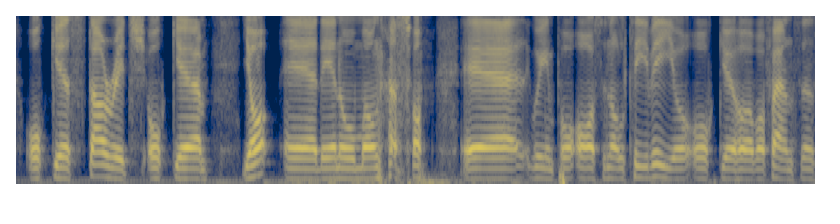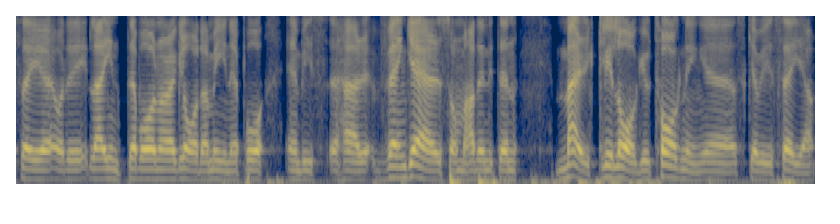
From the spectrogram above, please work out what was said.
och eh, Sturridge. Och eh, ja, eh, det är nog många som eh, går in på Arsenal TV och, och eh, hör vad fansen säger. Och det lär inte vara några glada miner på en viss herr Wenger som hade en liten märklig laguttagning, eh, ska vi säga.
